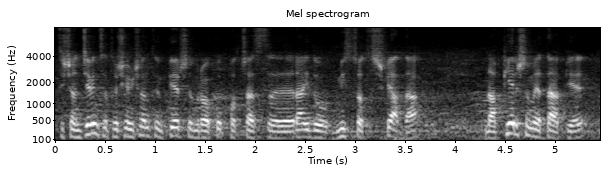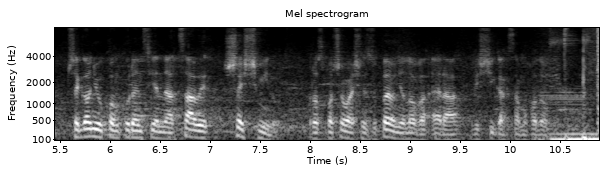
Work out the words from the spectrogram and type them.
w 1981 roku podczas e, rajdu Mistrzostw Świata na pierwszym etapie przegonił konkurencję na całych 6 minut. Rozpoczęła się zupełnie nowa era w wyścigach samochodowych.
